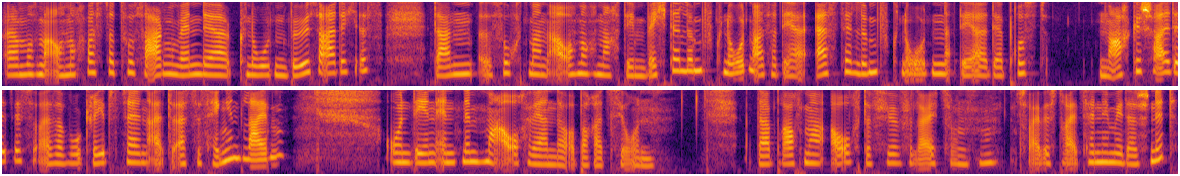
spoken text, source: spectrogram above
äh, muss man auch noch was dazu sagen, wenn der Knoten bösartig ist, dann äh, sucht man auch noch nach dem Wächterlymphknoten, also der erste Lymphknoten, der der Brust nachgeschaltet ist, also wo Krebszellen als erstes hängen bleiben. Und den entnimmt man auch während der Operation. Da braucht man auch dafür vielleicht so hm, zwei bis drei Zentimeter Schnitt,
